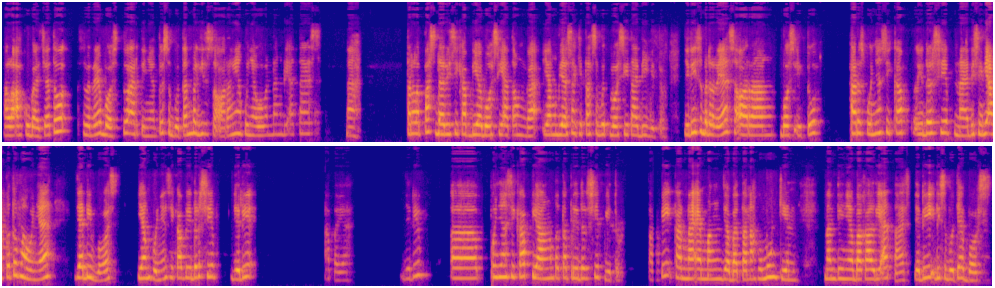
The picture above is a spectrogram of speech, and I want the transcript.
Kalau aku baca tuh sebenarnya bos tuh artinya tuh sebutan bagi seseorang yang punya wewenang di atas. Nah, terlepas dari sikap dia bosi atau enggak, yang biasa kita sebut bosi tadi gitu. Jadi sebenarnya seorang bos itu harus punya sikap leadership. Nah, di sini aku tuh maunya jadi bos yang punya sikap leadership. Jadi apa ya? Jadi uh, punya sikap yang tetap leadership gitu. Tapi karena emang jabatan aku mungkin nantinya bakal di atas, jadi disebutnya bos.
